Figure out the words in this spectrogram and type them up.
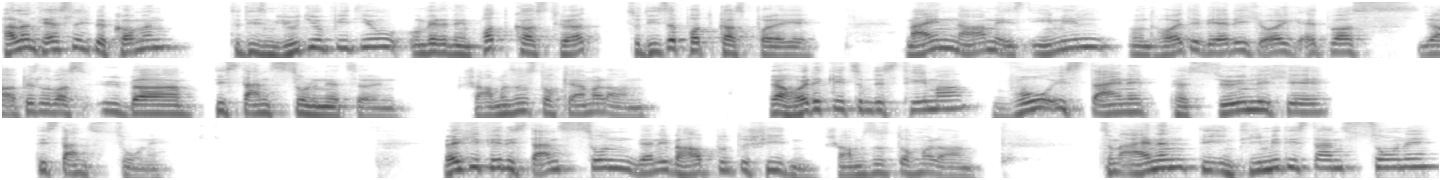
Hallo und herzlich willkommen zu diesem YouTube-Video und wer den Podcast hört, zu dieser Podcast-Folge. Mein Name ist Emil und heute werde ich euch etwas, ja, ein bisschen was über Distanzzonen erzählen. Schauen wir uns das doch gleich mal an. Ja, heute geht es um das Thema, wo ist deine persönliche Distanzzone? Welche vier Distanzzonen werden überhaupt unterschieden? Schauen wir uns das doch mal an. Zum einen die intime Distanzzone,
